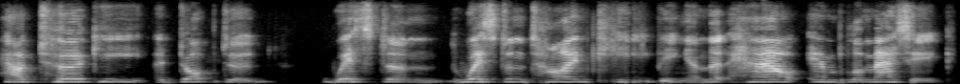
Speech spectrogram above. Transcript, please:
how Turkey adopted Western Western timekeeping and that how emblematic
